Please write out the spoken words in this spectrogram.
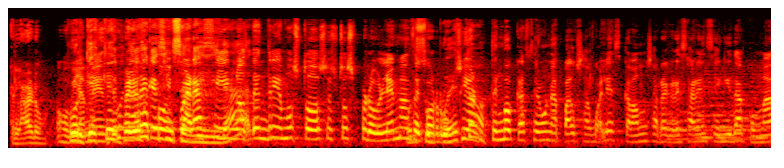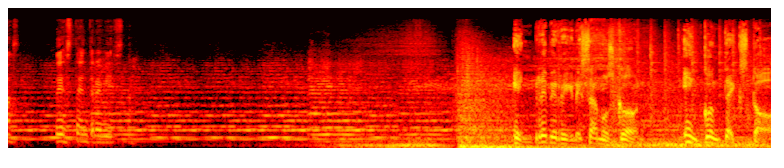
Claro, obviamente. Pero es que si fuera así, no tendríamos todos estos problemas de corrupción. Tengo que hacer una pausa, Gualesca. Vamos a regresar enseguida con más de esta entrevista. En breve regresamos con En Contexto.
